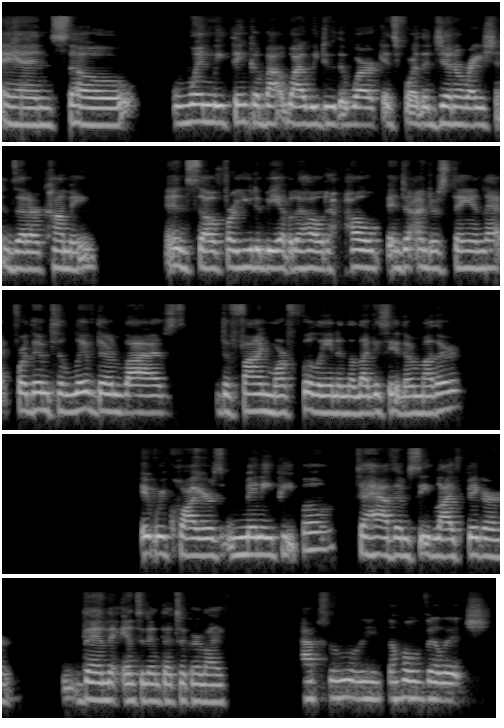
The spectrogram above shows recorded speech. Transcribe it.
And so when we think about why we do the work, it's for the generations that are coming. And so for you to be able to hold hope and to understand that for them to live their lives defined more fully and in the legacy of their mother, it requires many people to have them see life bigger than the incident that took her life. Absolutely. The whole village.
